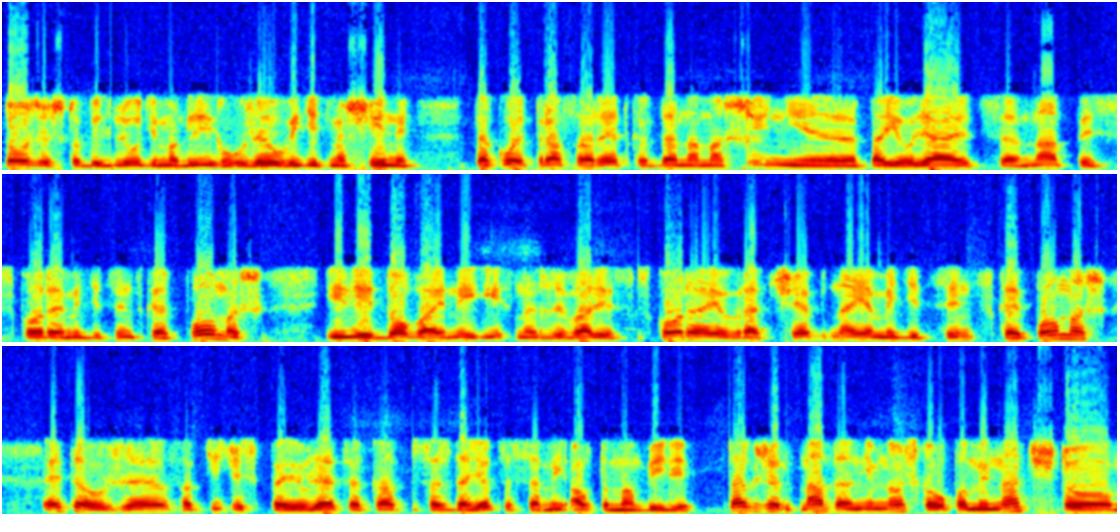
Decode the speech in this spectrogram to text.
Тоже, чтобы люди могли уже увидеть машины. Такой трафарет, когда на машине появляется надпись «Скорая медицинская помощь», или до войны их называли «Скорая врачебная медицинская помощь», это уже фактически появляется, как создаются сами автомобили. Также надо немножко упоминать, что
